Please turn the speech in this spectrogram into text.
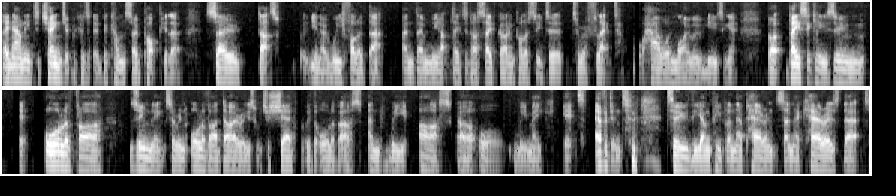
they now need to change it because it becomes so popular. So that's you know we followed that and then we updated our safeguarding policy to to reflect how and why we were using it. But basically zoom it, all of our Zoom links are in all of our diaries, which are shared with all of us, and we ask uh, or we make it evident to the young people and their parents and their carers that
